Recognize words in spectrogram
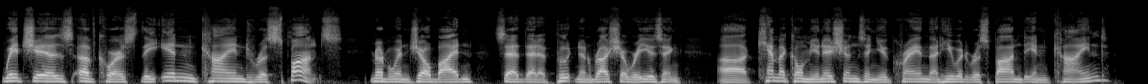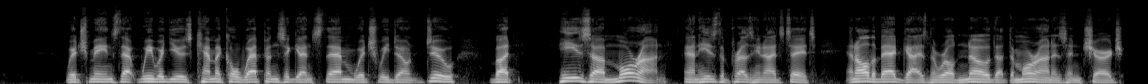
which is, of course, the in kind response Remember when Joe Biden said that if Putin and Russia were using uh, chemical munitions in Ukraine, that he would respond in kind, which means that we would use chemical weapons against them, which we don't do. But he's a moron, and he's the president of the United States. And all the bad guys in the world know that the moron is in charge.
